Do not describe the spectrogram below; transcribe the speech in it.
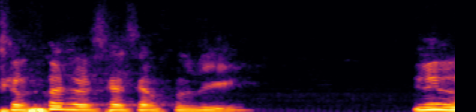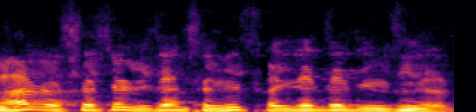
छप्पन वर्षाच्या पूर्वी मी महाराष्ट्राच्या विधानसभेत पहिल्यांदा निवडून आलो.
